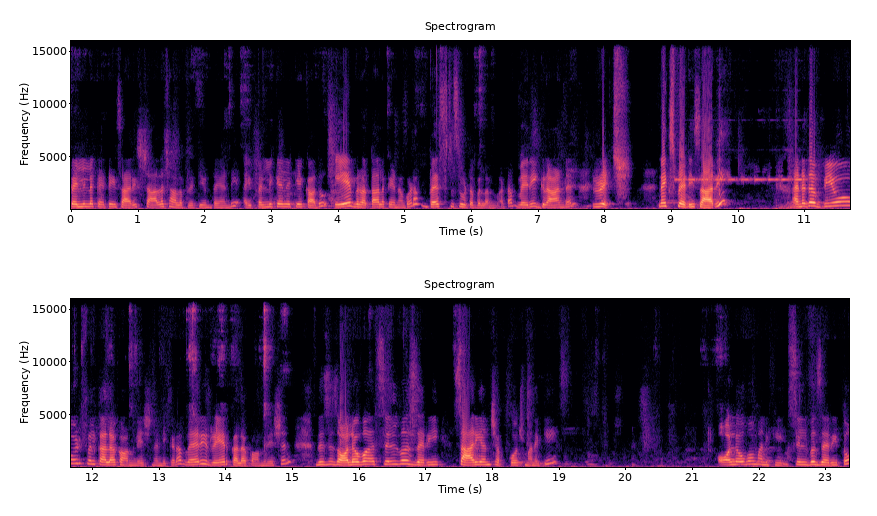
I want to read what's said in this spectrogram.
పెళ్ళిళ్ళకైతే ఈ సారీస్ చాలా చాలా ప్రతి ఉంటాయండి. అవి పెళ్ళికేళ్ళకే కాదు ఏ వ్రతాలకైనా కూడా బెస్ట్ సూటబుల్ అనమాట very grand and rich next pretty sari another beautiful colour combination అండి ఇక్కడ. Very rare colour combination this is all over silver zari sari అని చెప్పుకోవచ్చు మనకి. ఆల్ ఓవర్ మనకి సిల్వర్ జరీతో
